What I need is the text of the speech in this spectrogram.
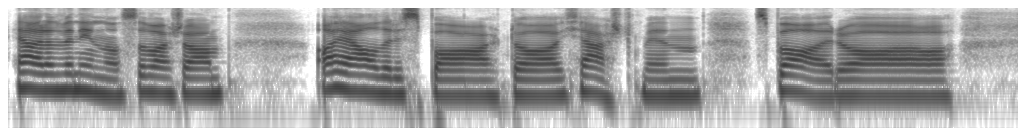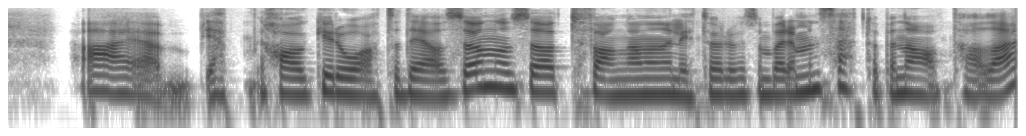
Jeg har en venninne også som var sånn Å, jeg har aldri spart, og kjæresten min sparer, og «Å, jeg, jeg har ikke råd til det, og sånn. Og så tvang han henne litt til liksom bare Men sett opp en avtale.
